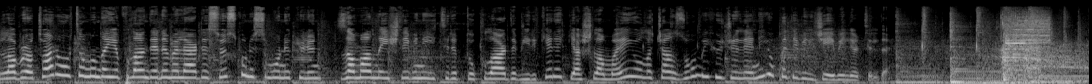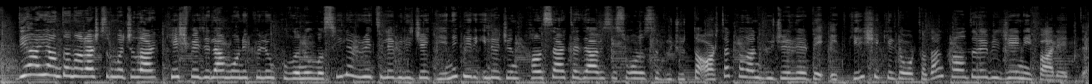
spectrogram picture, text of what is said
laboratuvar ortamında yapılan denemelerde söz konusu molekülün zamanla işlevini yitirip dokularda birikerek yaşlanmaya yol açan zombi hücrelerini yok edebileceği belirtildi. Yandan araştırmacılar keşfedilen molekülün kullanılmasıyla üretilebilecek yeni bir ilacın kanser tedavisi sonrası vücutta arta kalan hücreleri de etkili şekilde ortadan kaldırabileceğini ifade etti.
